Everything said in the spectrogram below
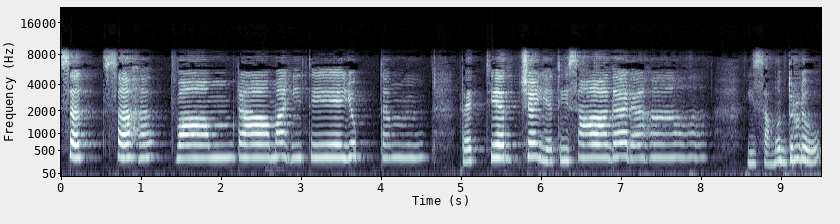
సత్సహ త్వాం రామహితే యుక్తం. ప్రత్యర్చయతి సాగర. ఈ సముద్రుడు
